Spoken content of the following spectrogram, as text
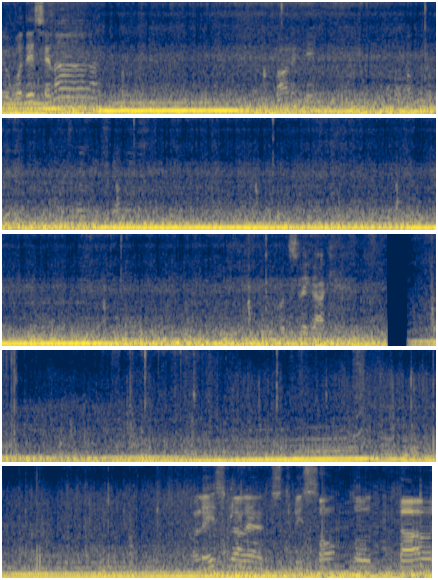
Eu vou descer na. Olha aqui. Vou desligar aqui. Olha isso, galera. Destruição total,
